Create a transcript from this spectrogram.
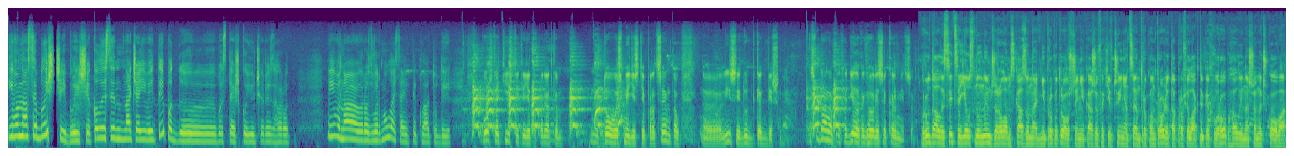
І вона все ближче і ближче. Коли син почав йти під е, стежкою через город, і вона розвернулася і втекла туди. По статістики є порядка ну, до 80% ліси йдуть як как бешеные. Сюда она приходила, как говорится, кормиться. Руда лисиця є основним джерелом сказу на Дніпропетровщині, каже фахівчиня Центру контролю та профілактики хвороб Галина Шемичкова.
